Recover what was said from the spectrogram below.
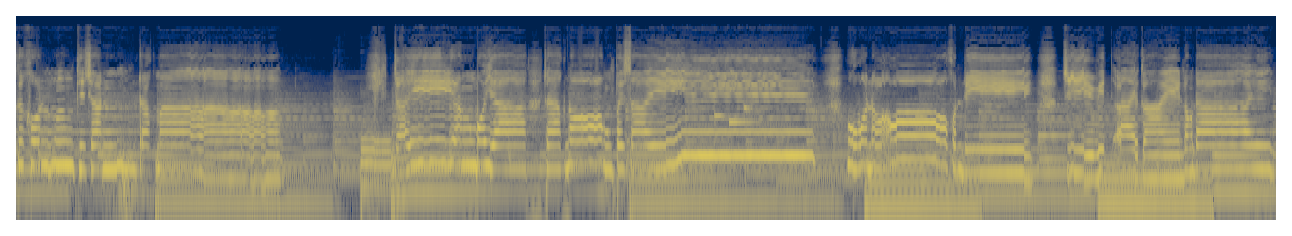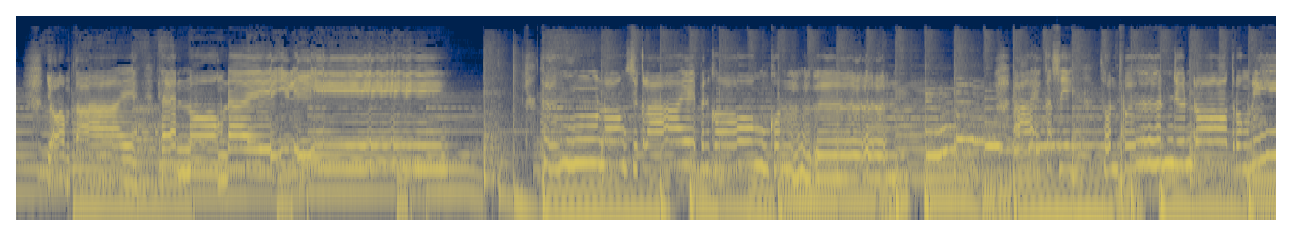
คือคนที่ฉันรักมาก ใจยังบ่อยาจากน้องไปใส่หัวน้อคนดี ชีวิตอายกายน้องได้ ยอมตายแทนน้องได้อีหลี น้องสิกลายเป็นของคนอื่นอายกะสิ ทนฝืนยืนรอตรงนี้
